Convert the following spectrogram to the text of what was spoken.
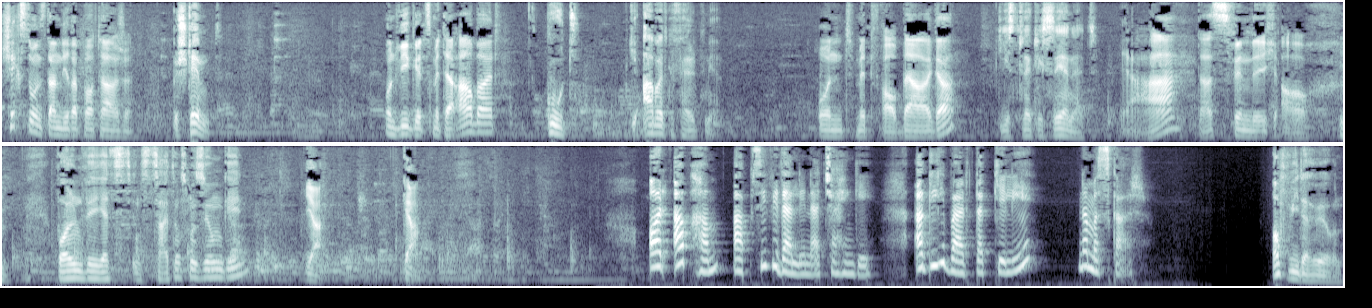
Schickst du uns dann die Reportage? Bestimmt. Und wie geht's mit der Arbeit? Gut. Die Arbeit gefällt mir. Und mit Frau Berger? Die ist wirklich sehr nett. Ja, das finde ich auch. Wollen wir jetzt ins Zeitungsmuseum gehen? Ja, gern. और अब हम आपसे विदा लेना चाहेंगे अगली बार तक के लिए नमस्कार Auf Wiederhören.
